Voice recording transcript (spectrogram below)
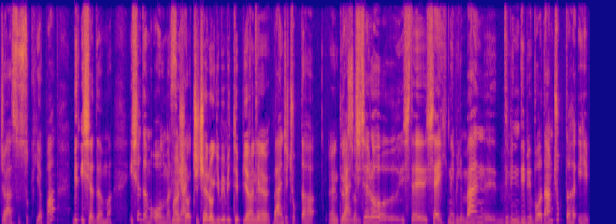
casusluk yapan bir iş adamı. İş adamı olması Maşallah. yani Cicero gibi bir tip yani bir tip- evet. bence çok daha Enteresan. yani Cicero işte şey ne bileyim ben dibin dibi bu adam çok daha iyi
